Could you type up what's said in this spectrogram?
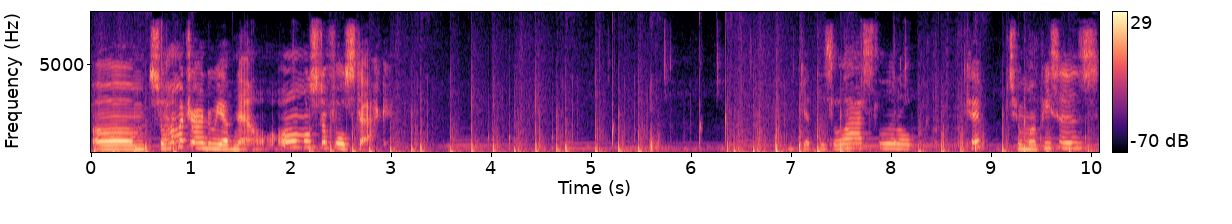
Um, so how much iron do we have now? Almost a full stack. Get this last little. Okay, two more pieces.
